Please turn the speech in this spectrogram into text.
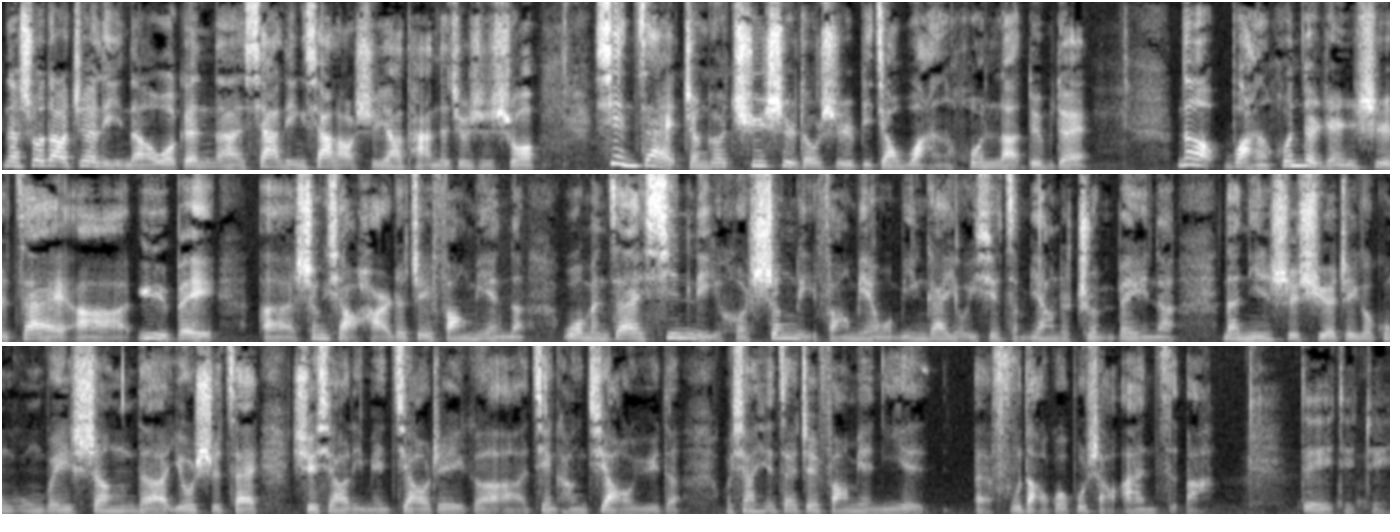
那说到这里呢，我跟呢夏玲夏老师要谈的就是说，现在整个趋势都是比较晚婚了，对不对？那晚婚的人士在啊预备呃生小孩的这方面呢，我们在心理和生理方面，我们应该有一些怎么样的准备呢？那您是学这个公共卫生的，又是在学校里面教这个啊健康教育的，我相信在这方面你也呃辅导过不少案子吧？对对对，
